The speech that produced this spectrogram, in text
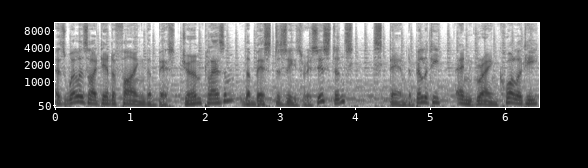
As well as identifying the best germplasm, the best disease resistance, standability and grain quality,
